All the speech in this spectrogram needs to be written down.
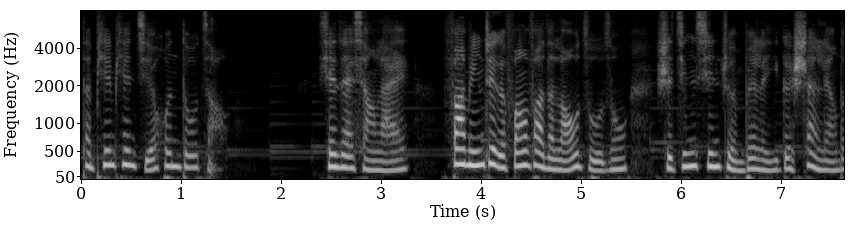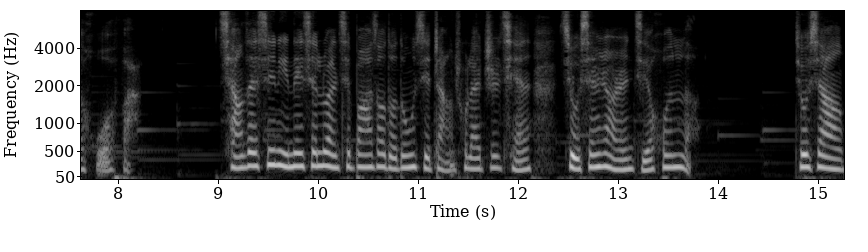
但偏偏结婚都早。现在想来，发明这个方法的老祖宗是精心准备了一个善良的活法。”抢在心里那些乱七八糟的东西长出来之前，就先让人结婚了，就像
